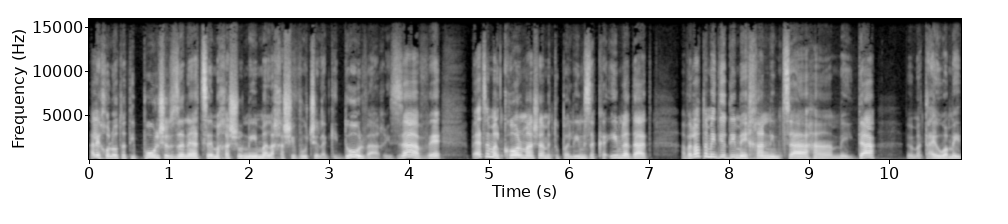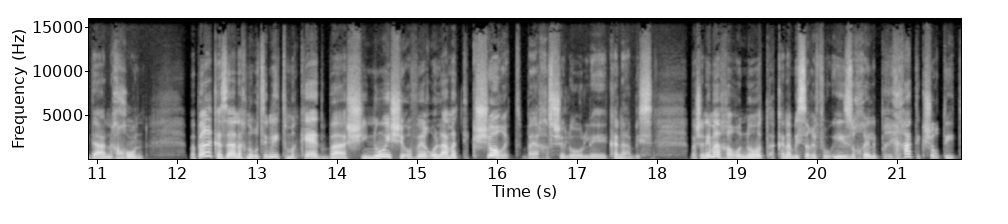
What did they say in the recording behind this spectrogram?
על יכולות הטיפול של זני הצמח השונים, על החשיבות של הגידול והאריזה, ובעצם על כל מה שהמטופלים זכאים לדעת, אבל לא תמיד יודעים היכן נמצא המידע ומתי הוא המידע הנכון. בפרק הזה אנחנו רוצים להתמקד בשינוי שעובר עולם התקשורת ביחס שלו לקנאביס. בשנים האחרונות, הקנאביס הרפואי זוכה לפריחה תקשורתית.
